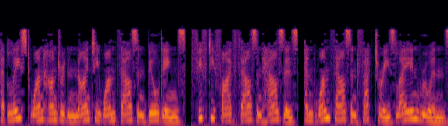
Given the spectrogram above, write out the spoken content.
at least 191,000 buildings, 55,000 houses, and 1,000 factories lay in ruins.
